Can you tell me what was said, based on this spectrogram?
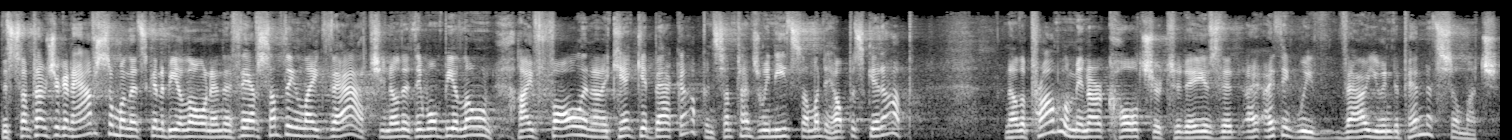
That sometimes you're going to have someone that's going to be alone, and if they have something like that, you know, that they won't be alone. I've fallen and I can't get back up, and sometimes we need someone to help us get up. Now, the problem in our culture today is that I, I think we value independence so much.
